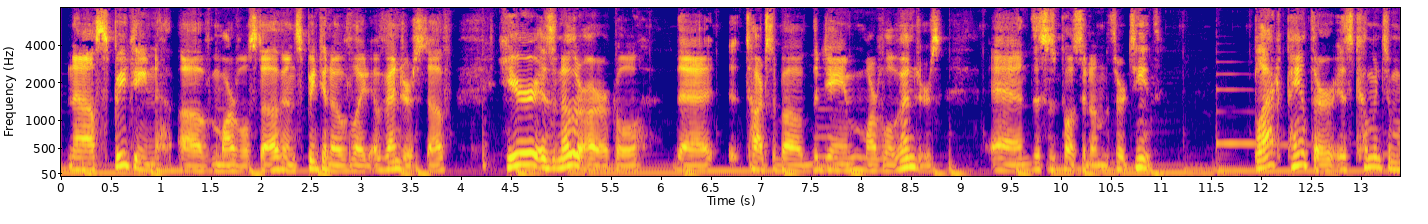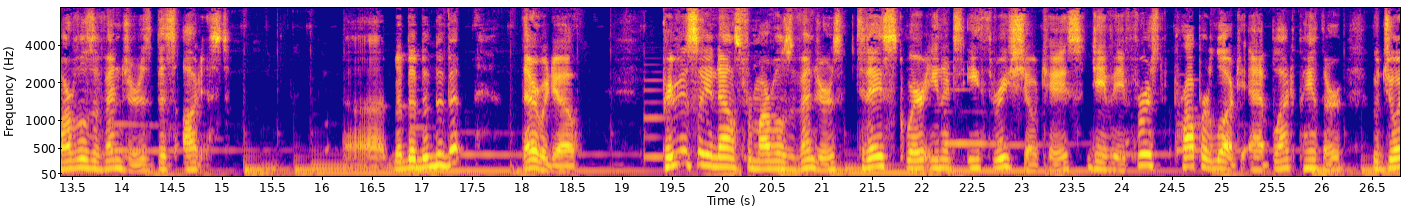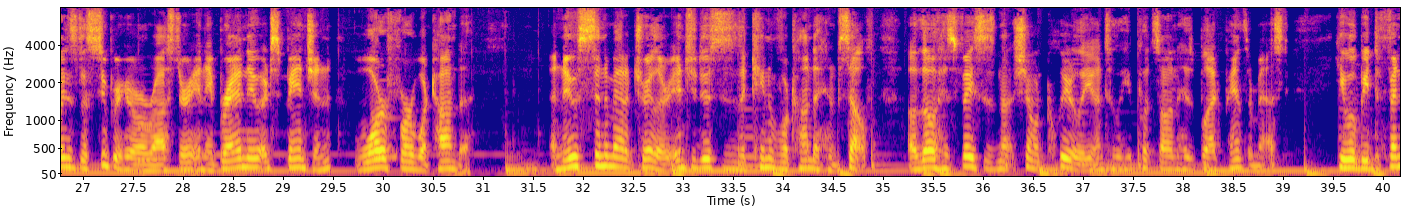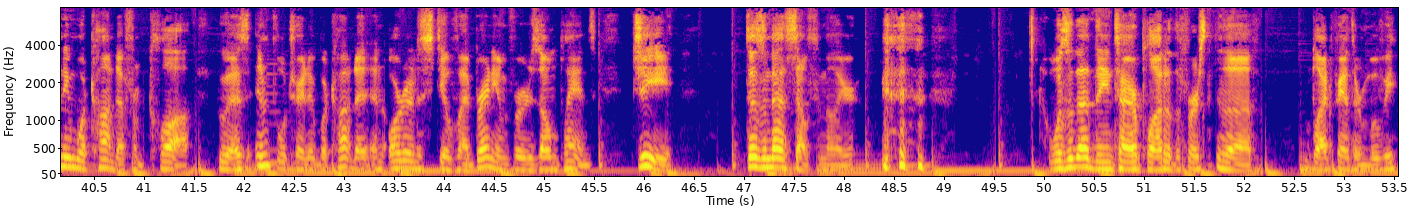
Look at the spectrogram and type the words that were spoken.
now, speaking of Marvel stuff and speaking of like Avengers stuff, here is another article that talks about the game Marvel Avengers, and this is posted on the 13th. Black Panther is coming to Marvel's Avengers this August. Uh, there we go. Previously announced for Marvel's Avengers, today's Square Enix E3 showcase gave a first proper look at Black Panther, who joins the superhero roster in a brand new expansion, War for Wakanda. A new cinematic trailer introduces the King of Wakanda himself, although his face is not shown clearly until he puts on his Black Panther mask. He will be defending Wakanda from Klaue, who has infiltrated Wakanda in order to steal vibranium for his own plans. Gee, doesn't that sound familiar? Wasn't that the entire plot of the first the Black Panther movie,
